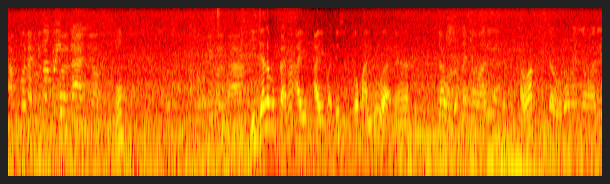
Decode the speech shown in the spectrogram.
Aku yo. Hmm? Aku beli gol dah. Ijal lah bukan air air batu siku malu kan. Jauh dong main kamari. Apa? Jauh dong main kamari.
